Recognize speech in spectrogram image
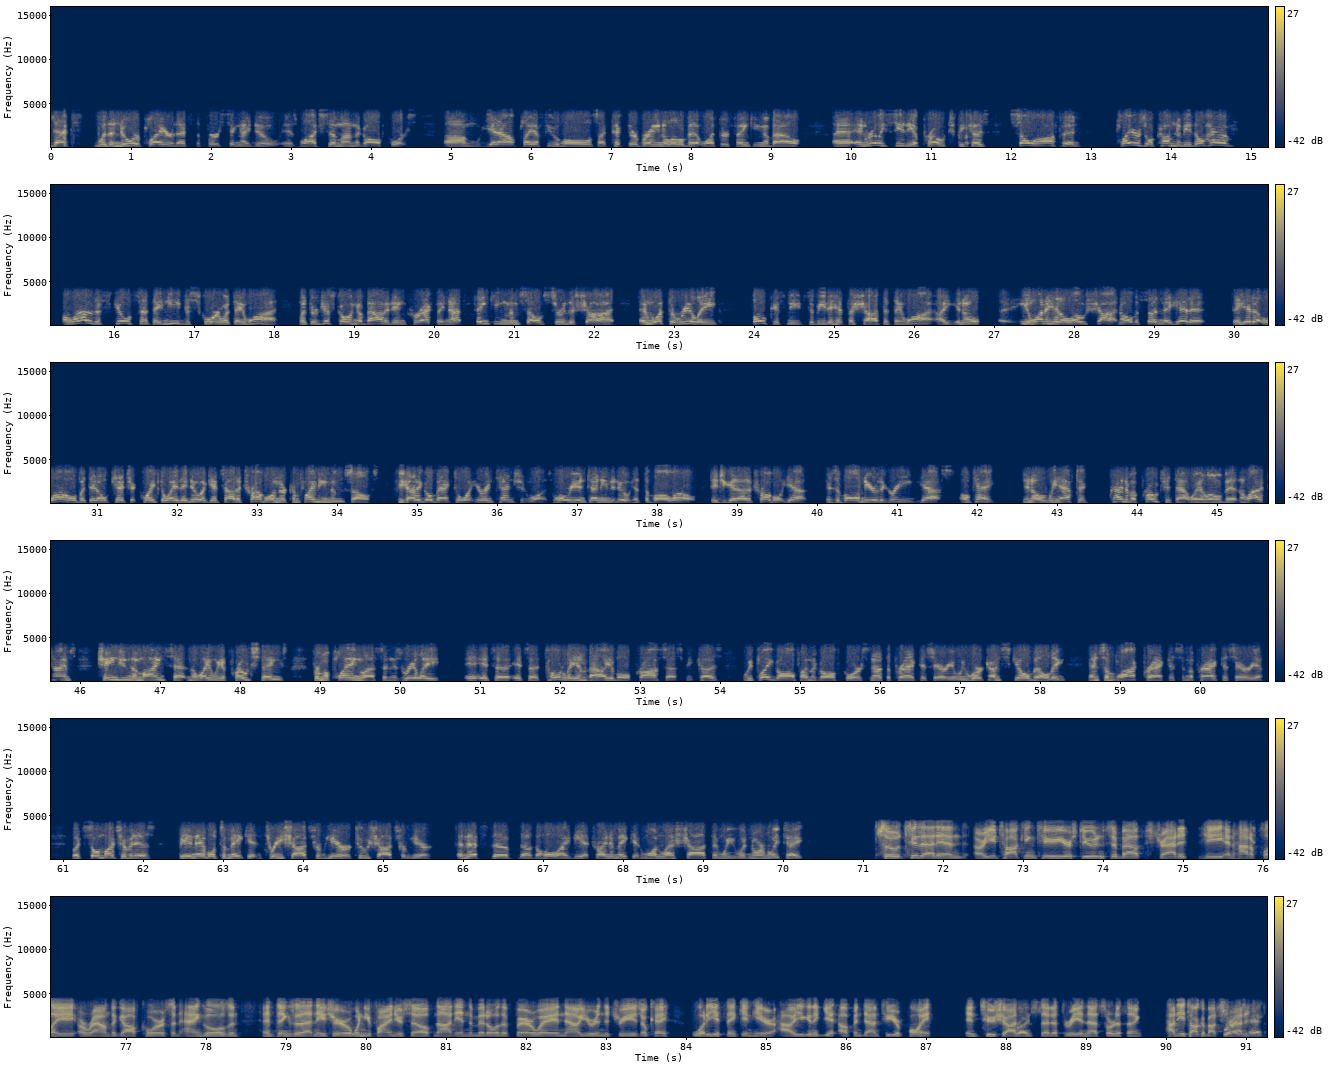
that's with a newer player. That's the first thing I do is watch them on the golf course. Um, get out, play a few holes. I pick their brain a little bit, what they're thinking about, uh, and really see the approach because so often players will come to me. They'll have a lot of the skill set they need to score what they want, but they're just going about it incorrectly, not thinking themselves through the shot and what the really focus needs to be to hit the shot that they want. I, you know, you want to hit a low shot, and all of a sudden they hit it, they hit it low, but they don't catch it quite the way they do. It gets out of trouble, and they're complaining themselves. You got to go back to what your intention was. What were you intending to do? Hit the ball low. Did you get out of trouble? Yes. Is the ball near the green? Yes. Okay. You know, we have to kind of approach it that way a little bit. And a lot of times, changing the mindset and the way we approach things from a playing lesson is really it's a it's a totally invaluable process because we play golf on the golf course, not the practice area. We work on skill building and some block practice in the practice area, but so much of it is being able to make it three shots from here or two shots from here. And that's the, the, the whole idea, trying to make it one less shot than we would normally take. So, to that end, are you talking to your students about strategy and how to play around the golf course and angles and, and things of that nature? When you find yourself not in the middle of the fairway and now you're in the trees, okay, what are you thinking here? How are you going to get up and down? To your point, in two shots right. instead of three and that sort of thing. How do you talk about strategy? Right.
